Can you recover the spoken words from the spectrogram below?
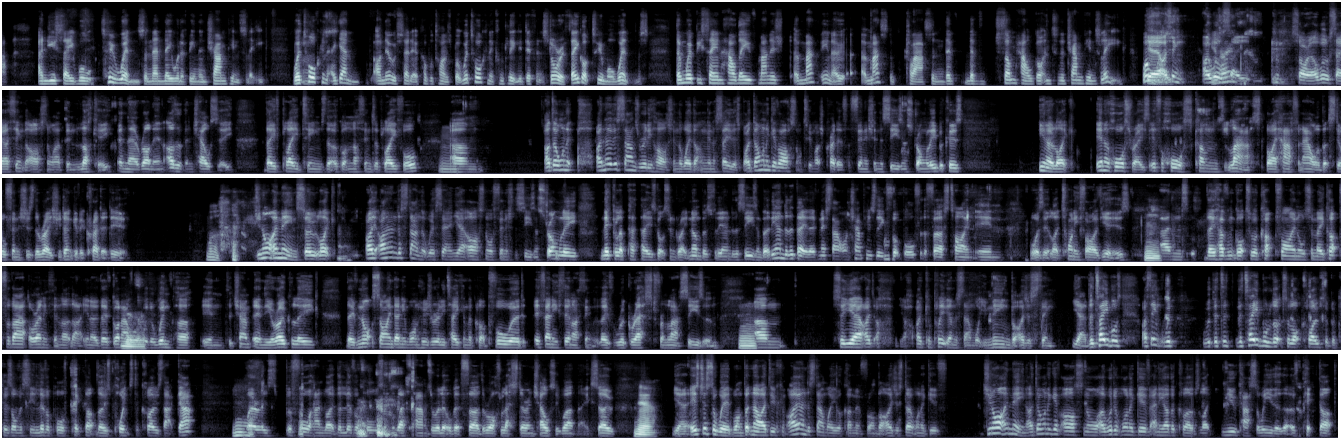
and you say, well, two wins and then they would have been in Champions League, we're Mm. talking again. I know we've said it a couple of times, but we're talking a completely different story. If they got two more wins, then we'd be saying how they've managed a ma- you know a master class and they've they've somehow got into the Champions League. won't yeah, I think I will know? say, sorry, I will say, I think that Arsenal have been lucky in their running. Other than Chelsea, they've played teams that have got nothing to play for. Mm. Um, I don't want to. I know this sounds really harsh in the way that I'm going to say this, but I don't want to give Arsenal too much credit for finishing the season strongly because, you know, like in a horse race, if a horse comes last by half an hour but still finishes the race, you don't give it credit, do you? well, Do you know what I mean? So, like, I, I understand that we're saying, yeah, Arsenal finished the season strongly. Nicola Pepe's got some great numbers for the end of the season, but at the end of the day, they've missed out on Champions League football for the first time in what was it like 25 years Mm. and they haven't got to a cup final to make up for that or anything like that you know they've gone out Yeah. with a whimper in the champ in the europa league they've not signed anyone who's really taken the club forward if anything i think that they've regressed from last season Mm. um so yeah i i completely understand what you mean but i just think yeah the tables i think with with the, the table looks a lot closer because obviously Liverpool have picked up those points to close that gap. Whereas beforehand, like the Liverpools and the West Hams were a little bit further off Leicester and Chelsea, weren't they? So yeah. yeah, it's just a weird one. But no, I do. I understand where you're coming from, but I just don't want to give. Do you know what I mean? I don't want to give Arsenal. I wouldn't want to give any other clubs like Newcastle either that have picked up.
